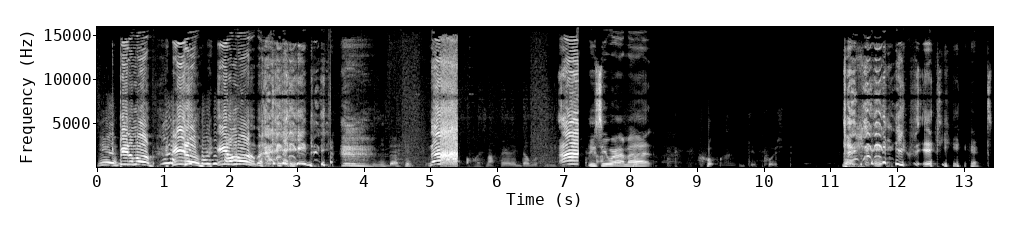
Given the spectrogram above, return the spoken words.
Yeah. Beat him up! Eat him! Eat him up! Is he dead? ah! Oh, it's not fair. They double team. Ah! You see where I'm at? Get pushed. you idiot!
